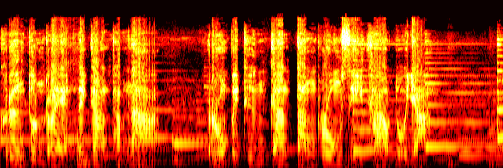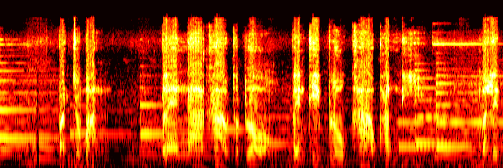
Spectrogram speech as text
เครื่องทุ่นแรงในการทำนา รวมไปถึงการตั้งโรงสีข้าวตัวอย่าง ปัจจุบัน แปลงนาข้าวทดลองเป็นที่ปลูกข้าวพันธุ์ดีเมล็ด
